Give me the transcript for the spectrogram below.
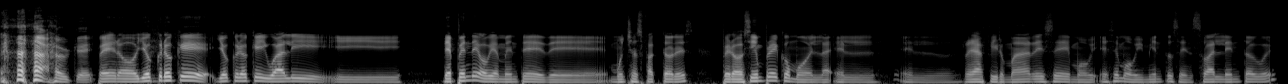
ok. Pero yo creo que, yo creo que igual y, y depende, obviamente, de muchos factores, pero siempre como el, el, el reafirmar ese, movi- ese movimiento sensual lento, güey,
